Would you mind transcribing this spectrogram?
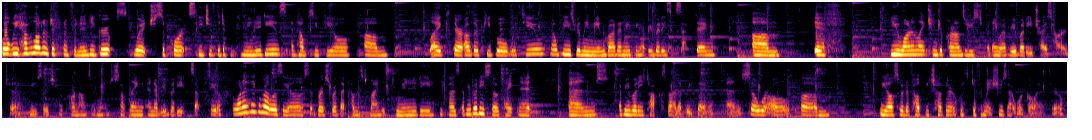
Well, we have a lot of different affinity groups, which supports each of the different communities and helps you feel um, like there are other people with you. Nobody's really mean about anything, everybody's accepting. Um, if you want to like change your pronouns or use different name, everybody tries hard to use their different pronouns or names or something, and everybody accepts you. When I think about Los Hielos, the first word that comes to mind is community because everybody's so tight knit and everybody talks about everything, and so we're all um, we all sort of help each other with different issues that we're going through.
